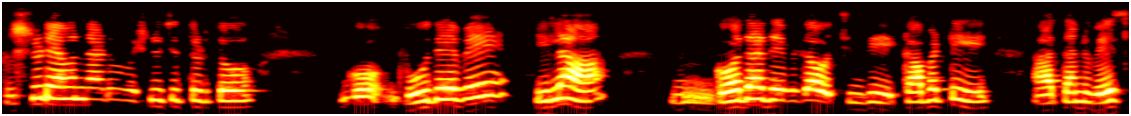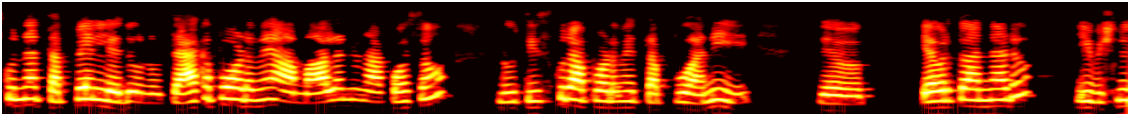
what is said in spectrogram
కృష్ణుడు ఏమన్నాడు విష్ణు చిత్తుడితో? గో భూదేవే ఇలా గోదాదేవిగా వచ్చింది. కాబట్టి ఆ తను వేసుకున్న తప్పేం లేదు. నువ్వు తేకపోవడమే ఆ మాలను నా కోసం నువ్వు తీసుకురాపోవడమే తప్పు అని ఎవరితో అన్నాడు? ఈ విష్ణు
